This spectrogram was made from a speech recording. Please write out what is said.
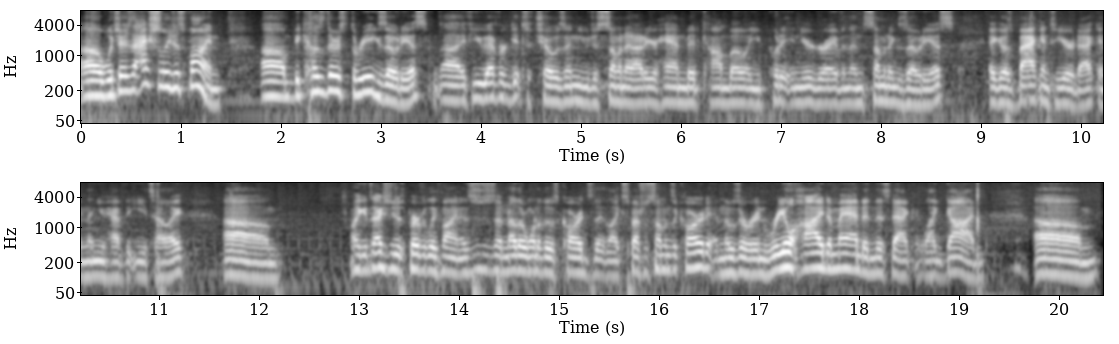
uh, which is actually just fine. Um, because there's three Exodius, uh, if you ever get to Chosen, you just summon it out of your hand mid-combo and you put it in your grave and then summon Exodius. It goes back into your deck and then you have the E-Tele. Um, like, it's actually just perfectly fine. This is just another one of those cards that, like, special summons a card, and those are in real high demand in this deck. Like, God. Um,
